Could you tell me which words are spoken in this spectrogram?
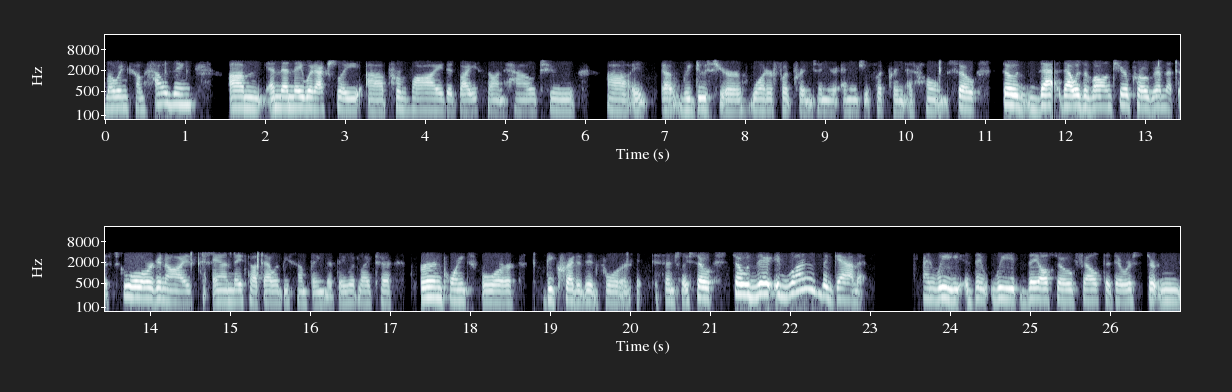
low income housing, um, and then they would actually uh, provide advice on how to uh, uh, reduce your water footprint and your energy footprint at home. So, so that that was a volunteer program that the school organized, and they thought that would be something that they would like to earn points for, be credited for, essentially. So, so there, it runs the gamut and we they, we they also felt that there were certain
